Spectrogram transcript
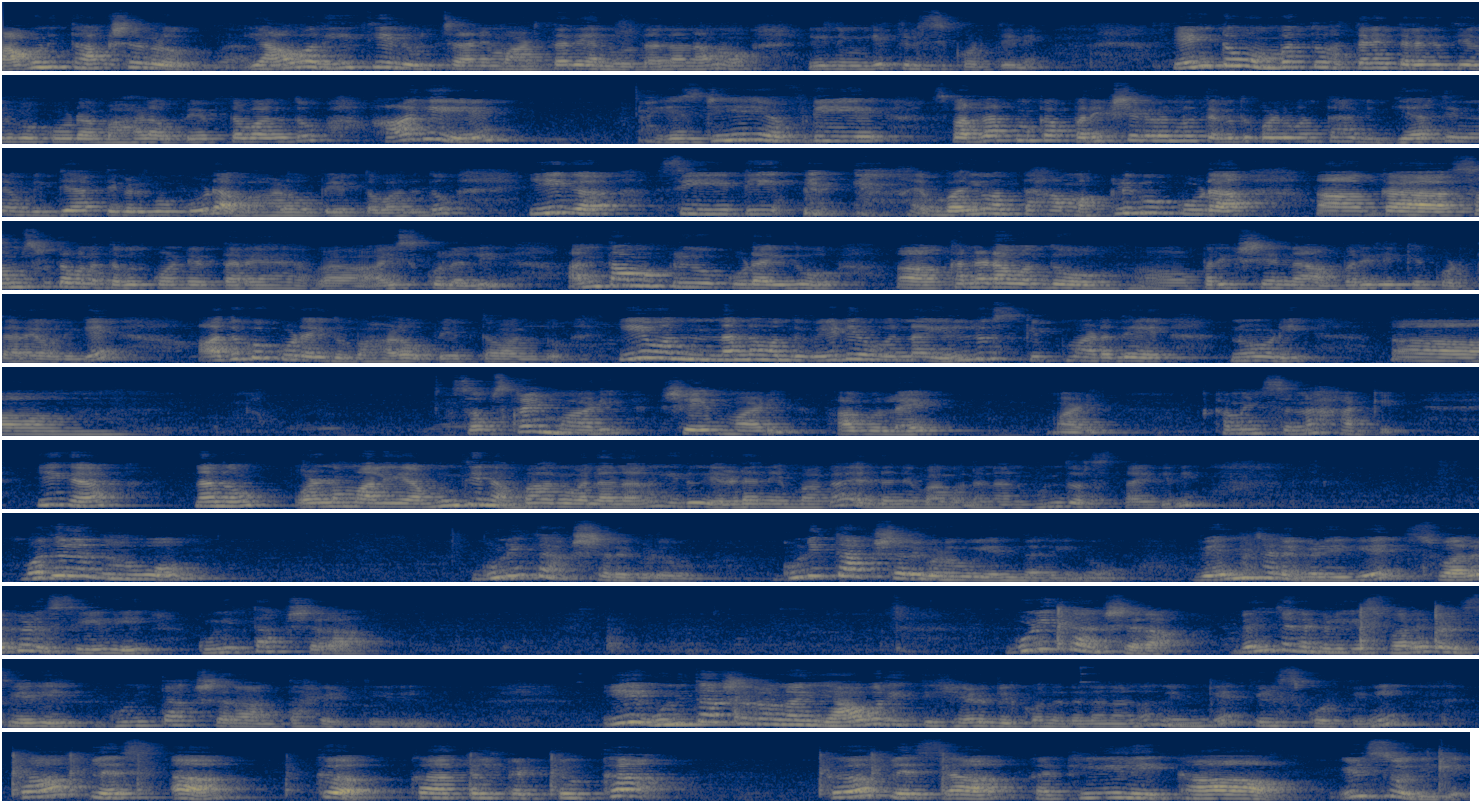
ಕಾಗುಣಿತಾಕ್ಷರಗಳು ಯಾವ ರೀತಿಯಲ್ಲಿ ಉಚ್ಚಾರಣೆ ಮಾಡ್ತಾರೆ ಅನ್ನುವುದನ್ನ ನಾನು ನಿಮಗೆ ತಿಳಿಸಿಕೊಡ್ತೀನಿ. ಎಂಟು ಒಂಬತ್ತು ಹತ್ತನೇ ತರಗತಿಯವರೆಗೂ ಕೂಡ ಬಹಳ ಉಪಯುಕ್ತವಾದದ್ದು. ಹಾಗೆಯೇ S D A, F D A ಸ್ಪರ್ಧಾತ್ಮಕ ಪರೀಕ್ಷೆಗಳನ್ನು ತೆಗೆದುಕೊಳ್ಳುವಂತಹ ವಿದ್ಯಾರ್ಥಿ ವಿದ್ಯಾರ್ಥಿಗಳಿಗೂ ಕೂಡ ಬಹಳ ಉಪಯುಕ್ತವಾದದ್ದು. ಈಗ ಸಿಇಟಿ ಬರೆಯುವಂತಹ ಮಕ್ಕಳಿಗೂ ಕೂಡ ಕ- ಸಂಸ್ಕೃತವನ್ನು ತೆಗೆದುಕೊಂಡಿರ್ತಾರೆ ಹೈಸ್ಕೂಲಲ್ಲಿ. ಅಂತ ಮಕ್ಕಳಿಗೂ ಕೂಡ ಇದು ಕನ್ನಡ ಒಂದು ಪರೀಕ್ಷೆಯನ್ನು ಬರೀಲಿಕ್ಕೆ ಕೊಡ್ತಾರೆ ಅವರಿಗೆ. ಅದಕ್ಕೂ ಕೂಡ ಇದು ಬಹಳ ಉಪಯುಕ್ತವಾದದ್ದು. ಈ ಒಂದು, ನನ್ನ ಒಂದು ವಿಡಿಯೋವನ್ನ ಎಲ್ಲೂ ಸ್ಕಿಪ್ ಮಾಡದೆ ನೋಡಿ. ಸಬ್ಸ್ಕ್ರೈಬ್ ಮಾಡಿ ಶೇರ್ ಮಾಡಿ ಹಾಗೂ ಲೈಕ್ ಮಾಡಿ. ಕಮೆಂಟ್ಸನ್ನು ಹಾಕಿ. ಈಗ ನಾನು ವರ್ಣಮಾಲೆಯ ಮುಂದಿನ ಭಾಗವನ್ನು ನಾನು, ಇದು ಎರಡನೇ ಭಾಗ, ಎರಡನೇ ಭಾಗವನ್ನು ನಾನು ಮುಂದುವರಿಸ್ತಾ ಇದ್ದೀನಿ. ಮೊದಲು ನಾವು ಗುಣಿತಾಕ್ಷರಗಳು. ಗುಣಿತಾಕ್ಷರಗಳು ಎಂದರೇನು? ವ್ಯಂಜನಗಳಿಗೆ ಸ್ವರಗಳು ಸೇರಿ ಗುಣಿತಾಕ್ಷರ. ಗುಣಿತಾಕ್ಷರ. ವ್ಯಂಜನಗಳಿಗೆ ಸ್ವರಗಳು ಸೇರಿ ಗುಣಿತಾಕ್ಷರ ಅಂತ ಹೇಳ್ತೀವಿ. ಈ ಗುಣಿತಾಕ್ಷರವನ್ನ ಯಾವ ರೀತಿ ಹೇಳಬೇಕು ಅನ್ನೋದನ್ನ ನಾನು ನಿಮ್ಗೆ ತಿಳಿಸ್ಕೊಡ್ತೀನಿ. ಕ ಪ್ಲಸ್ ಅ, ಕ. ಕ ತಲ್ಕಟ್ಟು ಕ. ಕ ಪ್ಲಸ್ ಅ ಕ ಕೀಲಿ ಕಾ. ಇಳಿಸೋದಿಗೆ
